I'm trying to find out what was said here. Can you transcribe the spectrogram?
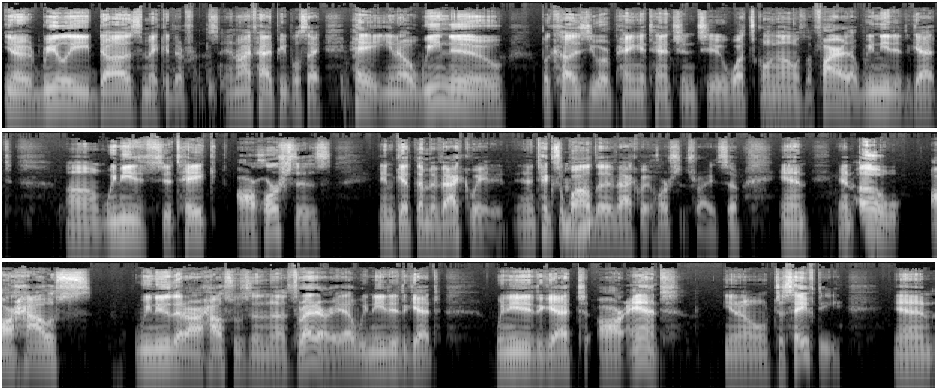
you know, it really does make a difference. And I've had people say, "Hey, you know, we knew because you were paying attention to what's going on with the fire that we needed to get um, we needed to take our horses and get them evacuated and it takes a mm-hmm. while to evacuate horses right so and and oh our house we knew that our house was in a threat area we needed to get we needed to get our aunt you know to safety and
